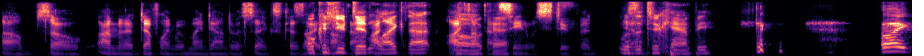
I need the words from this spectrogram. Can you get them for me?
Um, so I'm gonna definitely move mine down to a six because Oh, because you didn't I, like that? I oh, thought okay. that scene was stupid. Was Yeah. it too campy? Like,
